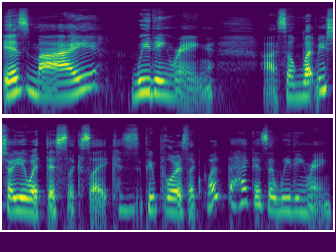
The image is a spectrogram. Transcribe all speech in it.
is my weeding ring. Uh, so let me show you what this looks like because people are always like, what the heck is a weeding ring?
